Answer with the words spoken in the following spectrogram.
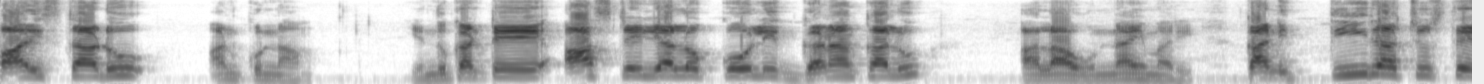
పారిస్తాడు అనుకున్నాం. ఎందుకంటే ఆస్ట్రేలియాలో కోహ్లీ గణాంకాలు అలా ఉన్నాయి మరి. కానీ తీరా చూస్తే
